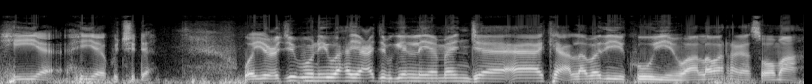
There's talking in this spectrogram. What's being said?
hiya hiya ku jidha wa yucjibunii waxay cajabgelinaya man jaa'aaka labadii kuu yimi waa laba raga soo maaha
